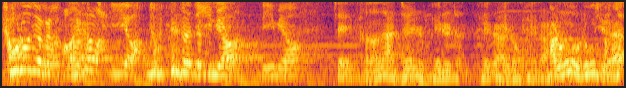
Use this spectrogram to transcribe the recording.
初中就被好学生了，第一了，第一名，第一名。这可能那真是培智培智二中陪着二龙路中学二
